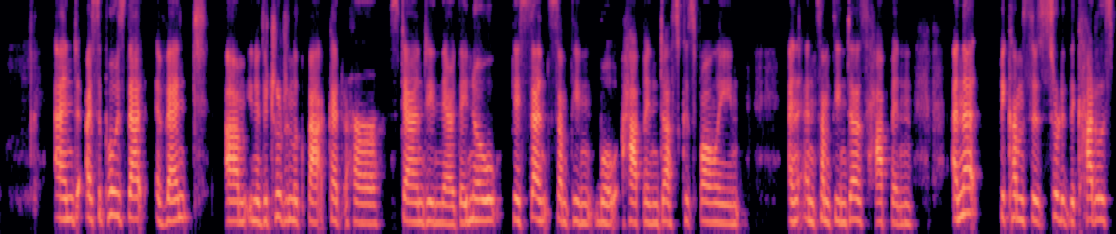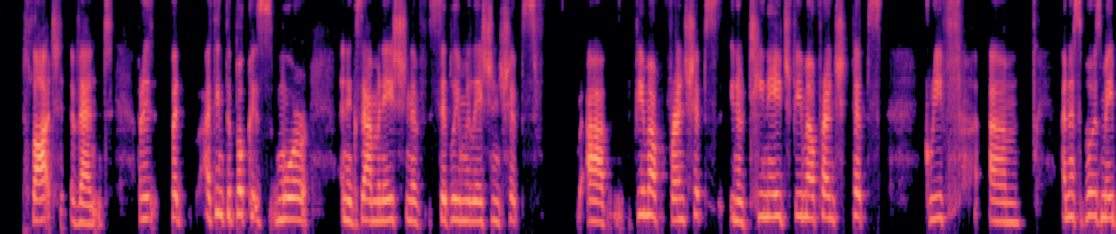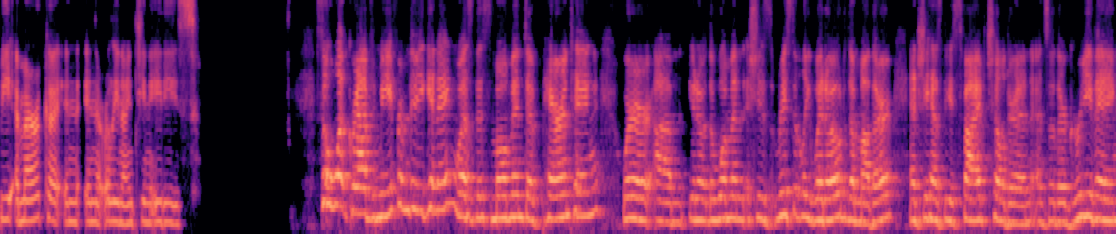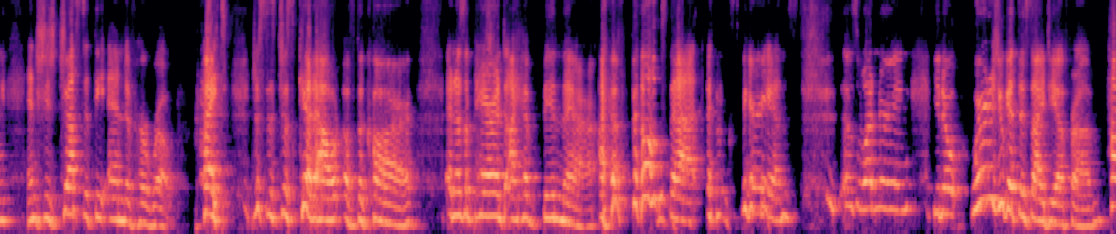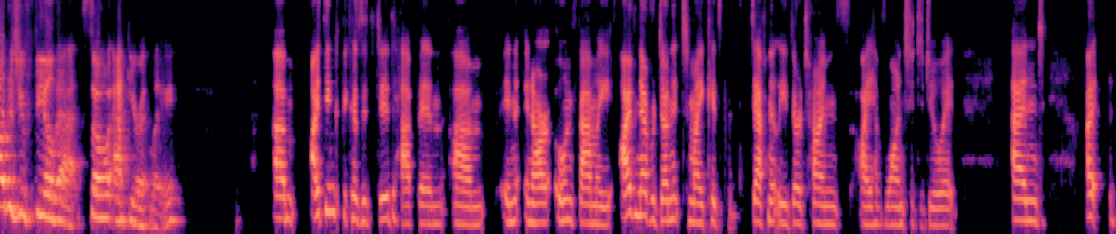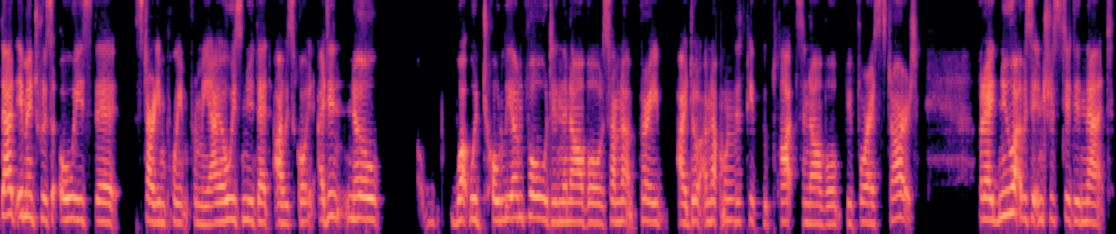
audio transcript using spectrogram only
and I suppose that event, um, you know, the children look back at her standing there. They know, they sense something will happen. Dusk is falling, and and something does happen, and that becomes the sort of the catalyst plot event. But it, but I think the book is more an examination of sibling relationships, uh, female friendships, you know, teenage female friendships, grief, um, and I suppose maybe America in in the early 1980s. So what grabbed me from the beginning was this moment of parenting where, um, you know, the woman, she's recently widowed, the mother, and she has these five children. And so they're grieving and she's just at the end of her rope, right? Just as just get out of the car. And as a parent, I have been there. I have felt that experience. I was wondering, you know, where did you get this idea from? How did you feel that so accurately? Um, I think because it did happen um, in in our own family. I've never done it to my kids, but definitely there are times I have wanted to do it, and I, that image was always the starting point for me. I always knew that I was going. I didn't know what would totally unfold in the novel, so I'm not very. I don't. I'm not one of those people who plots a novel before I start, but I knew I was interested in that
